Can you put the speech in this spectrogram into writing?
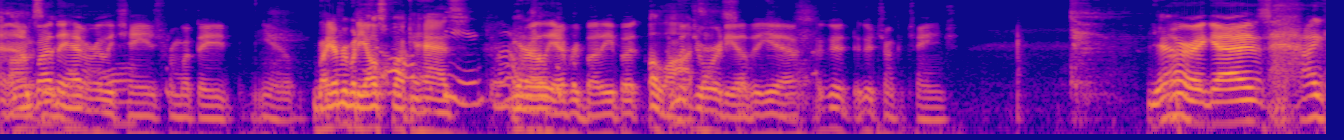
and I'm Honestly. glad they haven't really changed from what they, you know, like everybody else Oh, fucking has. not You know, really everybody, but a a lot. majority of it. Yeah, a good, a good chunk of change. Yeah. All right, guys. I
